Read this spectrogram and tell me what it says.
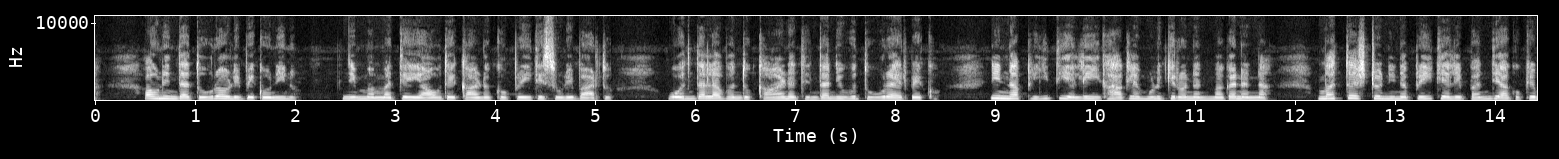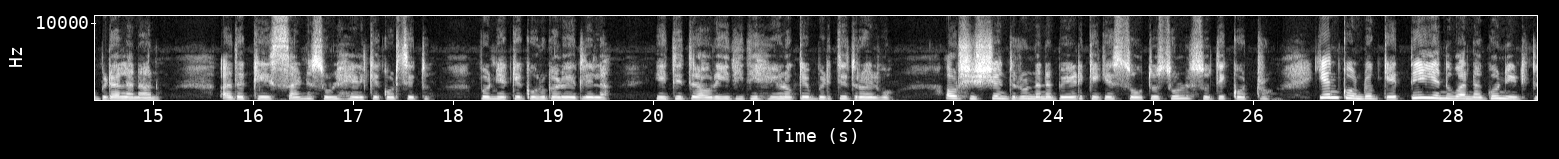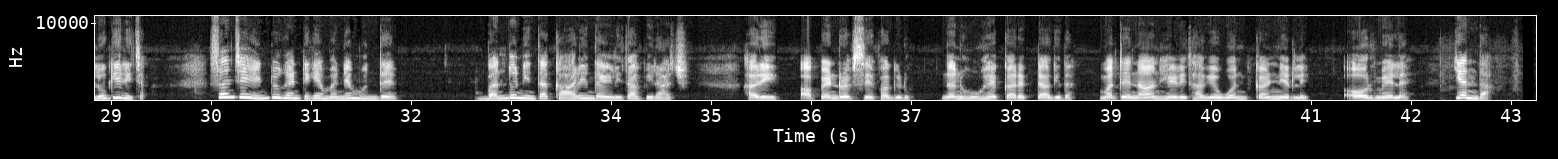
ಅವನಿಂದ ದೂರ ಉಳಿಬೇಕು ನೀನು. ನಿಮ್ಮ ಮಧ್ಯೆ ಯಾವುದೇ ಕಾರಣಕ್ಕೂ ಪ್ರೀತಿ ಸುಳಿಬಾರ್ದು. ಒಂದಲ್ಲ ಒಂದು ಕಾರಣದಿಂದ ನೀವು ದೂರ ಇರಬೇಕು. ನಿನ್ನ ಪ್ರೀತಿಯಲ್ಲಿ ಈಗಾಗಲೇ ಮುಳುಗಿರೋ ನನ್ನ ಮಗನನ್ನು ಮತ್ತಷ್ಟು ನಿನ್ನ ಪ್ರೀತಿಯಲ್ಲಿ ಬಂದಿಯಾಗೋಕ್ಕೆ ಬಿಡಲ್ಲ ನಾನು. ಅದಕ್ಕೆ ಸಣ್ಣ ಸುಳ್ಳು ಹೇಳಿಕೆ ಕೊಡಿಸಿದ್ದು. ಪುಣ್ಯಕ್ಕೆ ಗುರುಗಳು ಇರಲಿಲ್ಲ. ಇದ್ದಿದ್ರೆ ಅವರು ಈ ರೀತಿ ಹೇಳೋಕ್ಕೆ ಬಿಡ್ತಿದ್ರೋ ಇಲ್ವೋ? ಅವ್ರ ಶಿಷ್ಯಂದರು ನನ್ನ ಬೇಡಿಕೆಗೆ ಸೋತು ಸುಳ್ಳು ಸುದ್ದಿ ಕೊಟ್ಟರು ಎಂದ್ಕೊಂಡು ಗೆದ್ದೆ ಎನ್ನುವ ನಗು ನೀಡಿದ್ಲು ಗಿರಿಜಾ. ಸಂಜೆ ಎಂಟು ಗಂಟೆಗೆ ಮನೆ ಮುಂದೆ ಬಂದು ನಿಂತ ಕಾರಿಂದ ಇಳಿದ ವಿರಾಜ್. ಹರಿ, ಆ ಪೆನ್ ಡ್ರೈವ್ ಆಗಿಡು. ನನ್ನ ಊಹೆ ಕರೆಕ್ಟ್ ಆಗಿದೆ. ಮತ್ತು ನಾನು ಹೇಳಿದ ಹಾಗೆ ಒಂದು ಕಣ್ಣಿರಲಿ. ಅವ್ರ ಮೇಲೆ. ಎಂದ.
